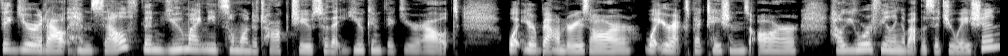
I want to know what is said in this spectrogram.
figure it out himself, then you might need someone to talk to so that you can figure out what your boundaries are, what your expectations are, how you're feeling about the situation.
